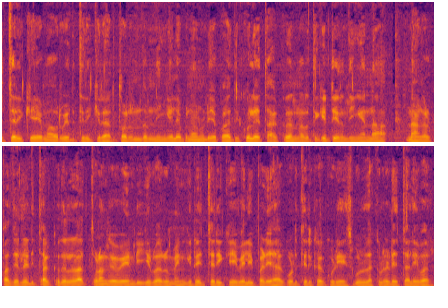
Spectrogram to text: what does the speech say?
எச்சரிக்கையும் அவர் விடுத்திருக்கிறார். தொடர்ந்தும் நீங்கள் லெபனானுடைய பகுதிக்குள்ளே தாக்குதல் நடத்திக்கிட்டு இருந்தீங்கன்னா நாங்கள் பதிலடி தாக்குதலால் தொடங்க வேண்டி வரும் என்கிற எச்சரிக்கையை வெளிப்படையாக கொடுத்திருக்கக்கூடிய ஹிஸ்புல்லாக்களுடைய தலைவர்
